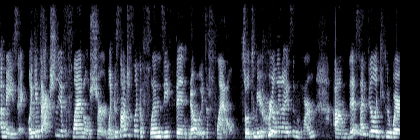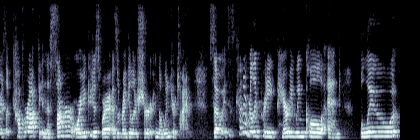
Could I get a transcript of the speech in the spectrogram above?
amazing. Like it's actually a flannel shirt. Like it's not just like a flimsy thin, no, it's a flannel. So it's gonna be really nice and warm. Um, this I feel like you could wear as a cover up in the summer or you could just wear it as a regular shirt in the winter time. So it's this kind of really pretty periwinkle and blue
